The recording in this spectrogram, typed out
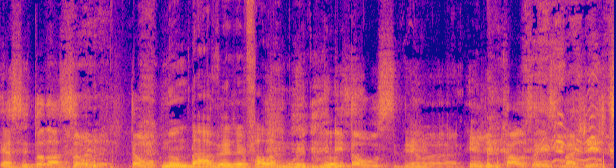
essa entonação. Então. Não dá, velho. A gente fala muito. Nossa. Então o cinema, ele causa isso na gente.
